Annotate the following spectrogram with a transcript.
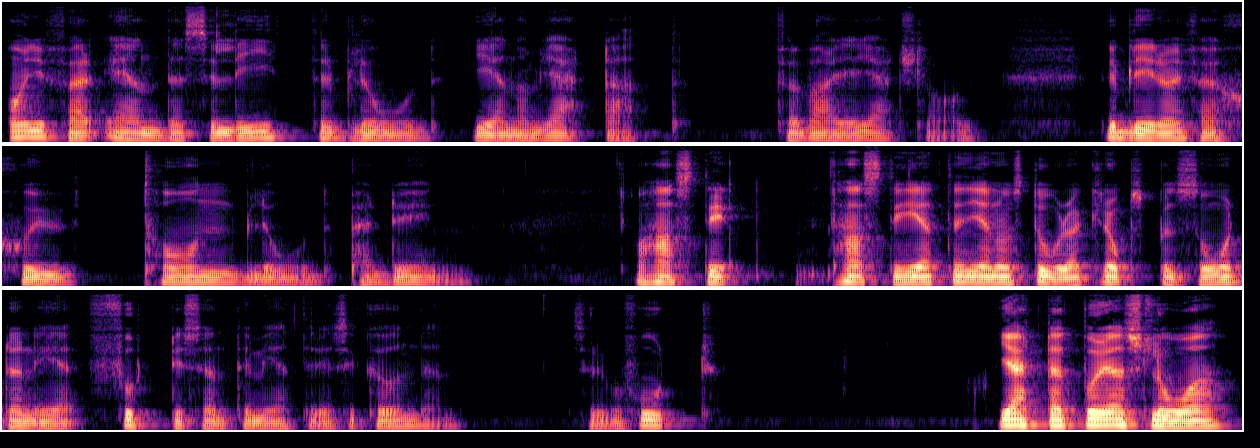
ungefär en deciliter blod genom hjärtat för varje hjärtslag. Det blir ungefär 7 ton blod per dygn. Och hastighet hastigheten genom stora kroppspulsådern är 40 cm i sekunden. Så det går fort. Hjärtat börjar slå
